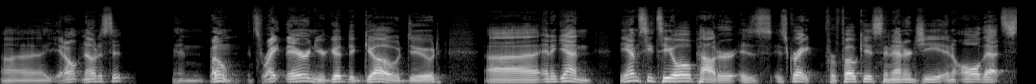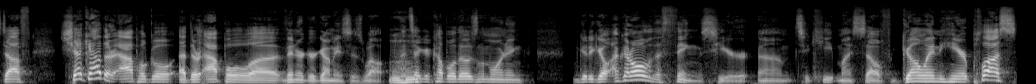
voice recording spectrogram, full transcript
Uh, you don't notice it, and boom, it's right there, and you're good to go, dude. Uh, and again, the MCT oil powder is is great for focus and energy and all that stuff. Check out their apple uh, their apple uh, vinegar gummies as well. I take a couple of those in the morning. I'm good to go. I've got all of the things here um, to keep myself going here. Plus,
